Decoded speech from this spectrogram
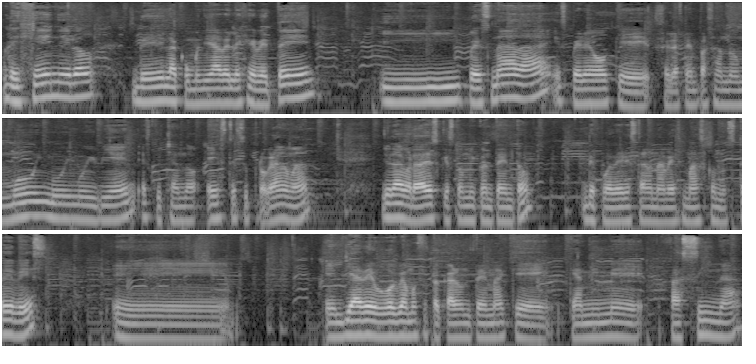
de género, de la comunidad LGBT y pues nada, espero que se la estén pasando muy, muy, muy bien escuchando este su programa. Yo la verdad es que estoy muy contento de poder estar una vez más con ustedes. Eh, el día de hoy vamos a tocar un tema que, a mí me fascina,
